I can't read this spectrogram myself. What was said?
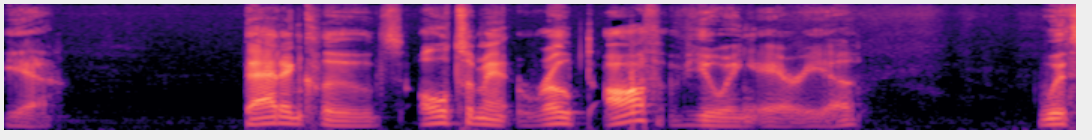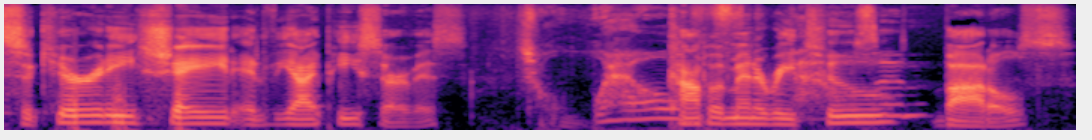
Yeah. That includes ultimate roped off viewing area with security, shade, and VIP service. Twelve complimentary two bottles,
